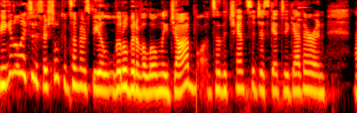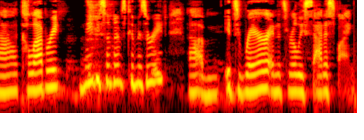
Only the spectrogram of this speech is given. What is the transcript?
Being an elected official can sometimes be a little bit of a lonely job. And so the chance to just get together and uh, collaborate, maybe sometimes commiserate, um, it's rare and it's really satisfying.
